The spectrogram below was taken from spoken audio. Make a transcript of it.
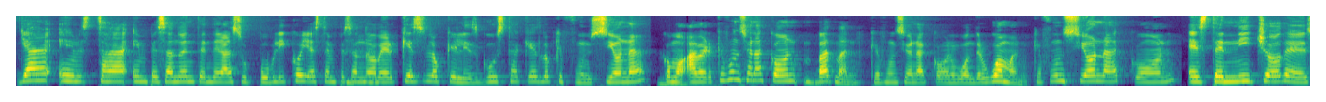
ya está empezando a entender a su público, ya está empezando a Ujú. ver qué es lo que les gusta, qué es lo que funciona. Como, a ver, qué funciona con Batman, qué funciona con Wonder Woman, qué funciona con este nicho de,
